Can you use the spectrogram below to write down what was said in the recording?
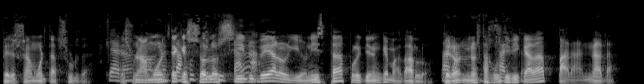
pero es una muerte absurda. Claro, es una no- muerte que solo sirve a los guionistas porque tienen que matarlo. Para- pero no está exacto. justificada para nada.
